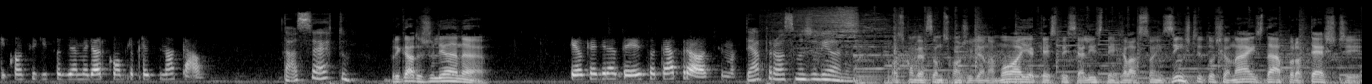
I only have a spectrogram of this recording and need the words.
e conseguir fazer a melhor compra para esse Natal. Tá certo. Obrigado, Juliana. Eu que agradeço. Até a próxima. Até a próxima, Juliana. Nós conversamos com a Juliana Moia, que é especialista em relações institucionais da Proteste.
